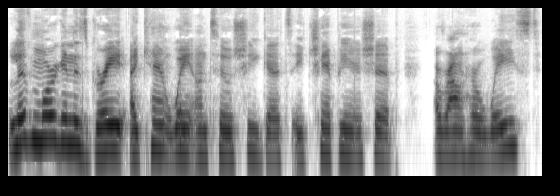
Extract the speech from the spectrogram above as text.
Liv Morgan is great. I can't wait until she gets a championship around her waist.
